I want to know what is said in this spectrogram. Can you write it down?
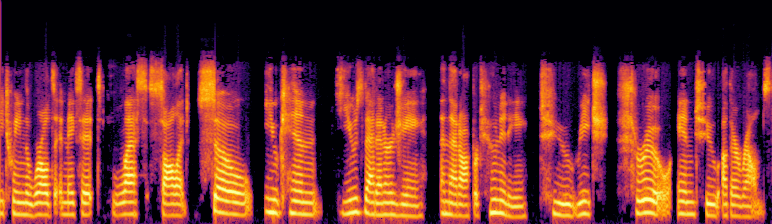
between the worlds it makes it less solid. So you can use that energy and that opportunity to reach through into other realms.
